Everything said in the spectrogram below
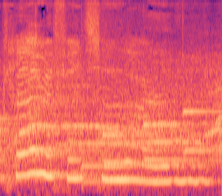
I don't care if it's a lie.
